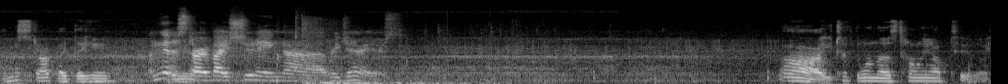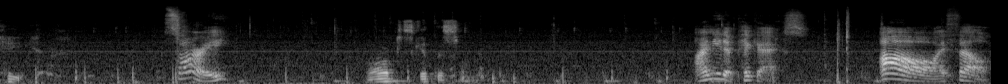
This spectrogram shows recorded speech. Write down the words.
I'm gonna start by digging. I'm gonna Yeah. start by shooting uh, regenerators. Ah, you took the one that I was tunneling up to. I hate you. Sorry, I'll just get this one. I need a pickaxe. Oh, I fell.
